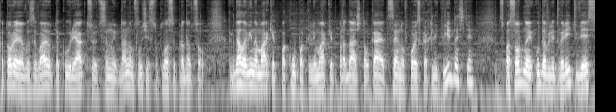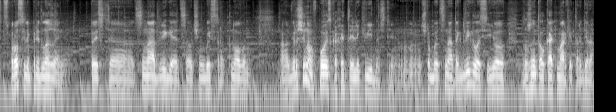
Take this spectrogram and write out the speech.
которые вызывают такую реакцию цены, в данном случае стоп-лоссы продавцов. Когда лавина маркет покупок или маркет продаж толкает цену в поисках ликвидности, способной удовлетворить весь спрос или предложение. То есть э, цена двигается очень быстро к новым э, вершинам в поисках этой ликвидности. Чтобы цена так двигалась, ее должны толкать маркет-ордера.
